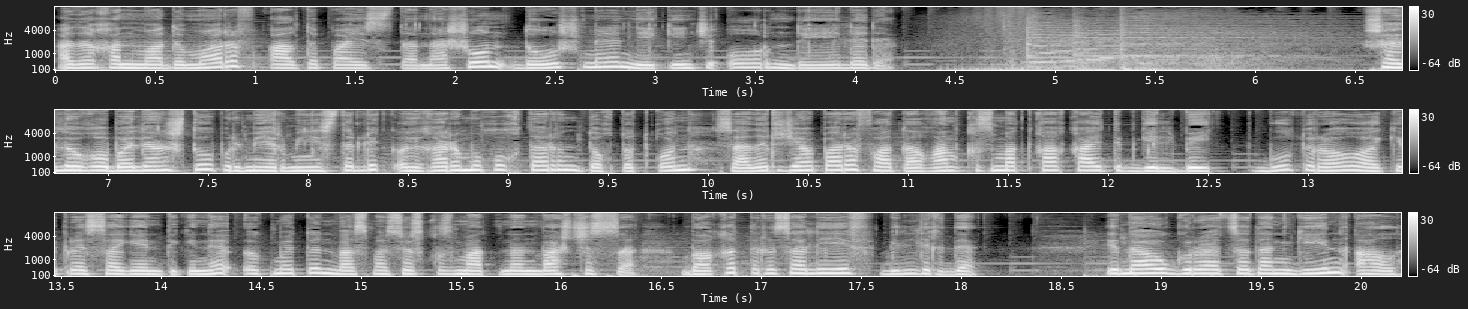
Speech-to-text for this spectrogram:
Адахан мадумаров алты пайыздан ашуун добуш менен экинчи орунду ээледи шайлоого байланыштуу премьер министрлик ыйгарым укуктарын токтоткон садыр жапаров аталган кызматка кайтып келбейт бул тууралуу аки пресс агенттигине өкмөттүн басма сөз кызматынын башчысы бакыт рысалиев билдирди инаугурациядан кийин ал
